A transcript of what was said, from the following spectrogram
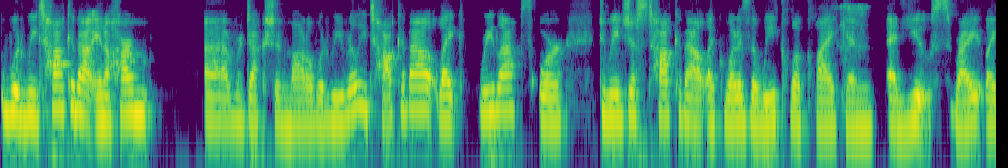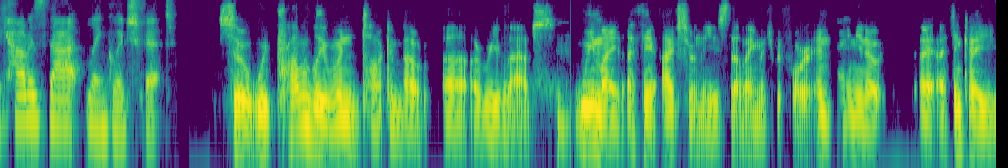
would we talk about in a harm uh, reduction model, would we really talk about like relapse, or do we just talk about like what does the week look like and and use, right? Like how does that language fit? So we probably wouldn't talk about uh, a relapse. Mm-hmm. We might. I think I've certainly used that language before, and right. and you know, I, I think I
